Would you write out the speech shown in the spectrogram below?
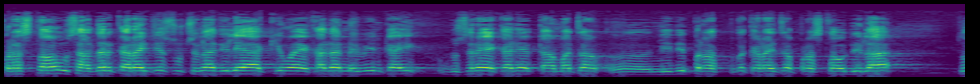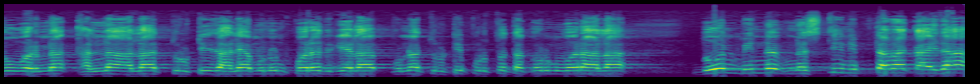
प्रस्ताव सादर करायची सूचना दिल्या किंवा एखादा नवीन काही दुसऱ्या एखाद्या कामाचा निधी प्राप्त करायचा प्रस्ताव दिला तो वरना खालना आला त्रुटी झाल्या म्हणून परत गेला पुन्हा त्रुटी पूर्तता करून वर आला दोन भिन्न नसती निपटारा कायदा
